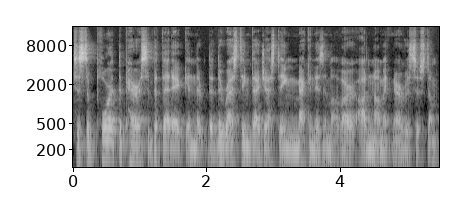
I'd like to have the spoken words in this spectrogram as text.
to support the parasympathetic and the, the, the resting, digesting mechanism of our autonomic nervous system.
